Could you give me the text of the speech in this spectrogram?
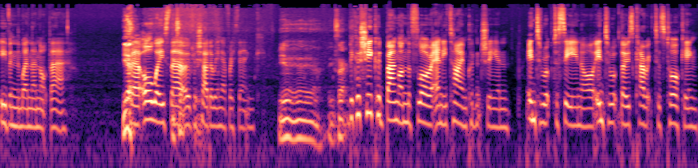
even when they're not there. yeah. They're always there exactly. overshadowing everything. Yeah, yeah, yeah, exactly. Because she could bang on the floor at any time, couldn't she? And interrupt a scene or interrupt those characters talking,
